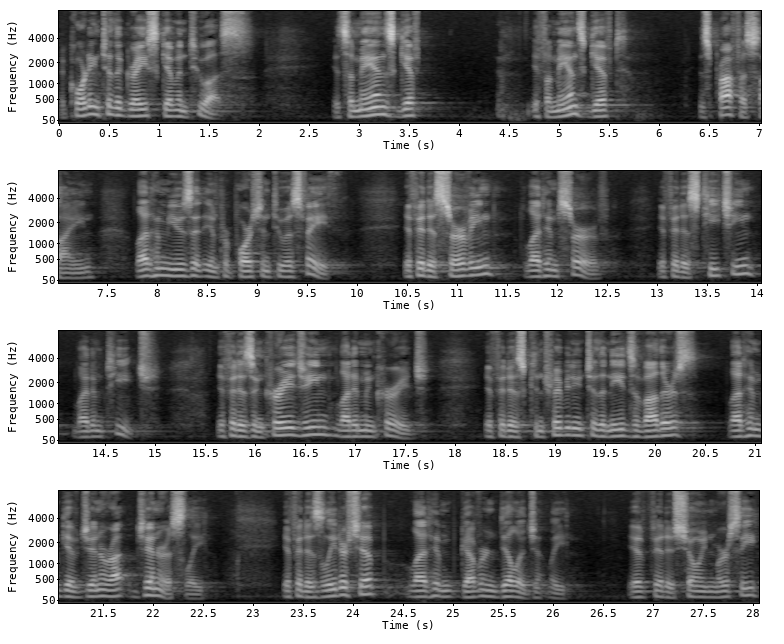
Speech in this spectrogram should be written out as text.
according to the grace given to us. It's a man's gift. If a man's gift is prophesying, let him use it in proportion to his faith. If it is serving, let him serve. If it is teaching, let him teach. If it is encouraging, let him encourage. If it is contributing to the needs of others, let him give gener- generously. If it is leadership, let him govern diligently. If it is showing mercy,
